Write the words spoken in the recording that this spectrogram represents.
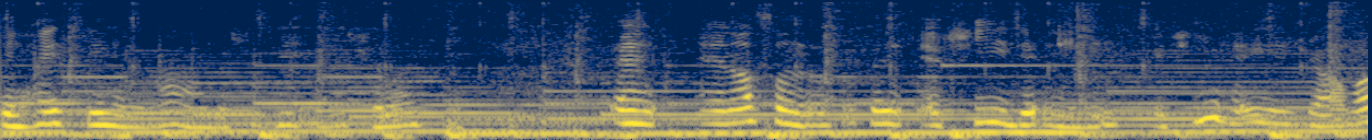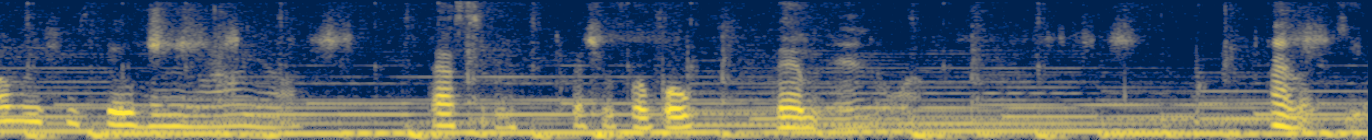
She hates being alone, but she can't actually listen. And and also another thing, if she didn't hate, if she hated y'all, why would she still hang around y'all? That's special for both them mm-hmm. and I like you.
